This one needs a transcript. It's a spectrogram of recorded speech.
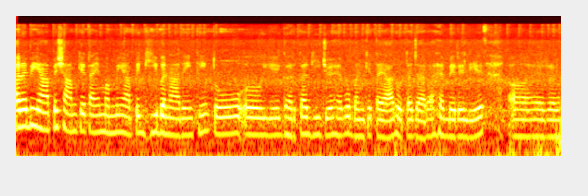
और अभी यहाँ पे शाम के टाइम मम्मी यहाँ पे घी बना रही थी तो ये घर का घी जो है वो बन के तैयार होता जा रहा है मेरे लिए। और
